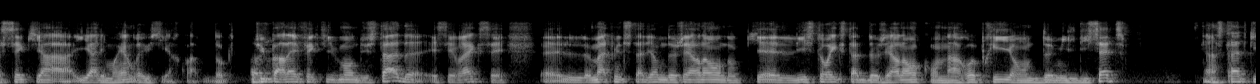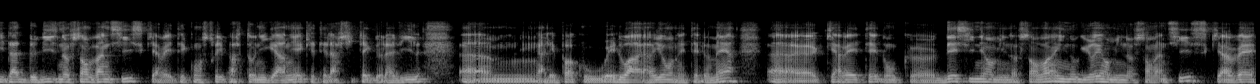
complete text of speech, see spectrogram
c'est qu'il y a, il y a les moyens de réussir. Quoi. Donc tu parlais effectivement du stade, et c'est vrai que c'est euh, le Matmut Stadium de Gerland, donc, qui est l'historique stade de Gerland qu'on a repris en 2017 un stade qui date de 1926, qui avait été construit par Tony Garnier, qui était l'architecte de la ville euh, à l'époque où Édouard Herriot était le maire, euh, qui avait été donc euh, dessiné en 1920, inauguré en 1926, qui avait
